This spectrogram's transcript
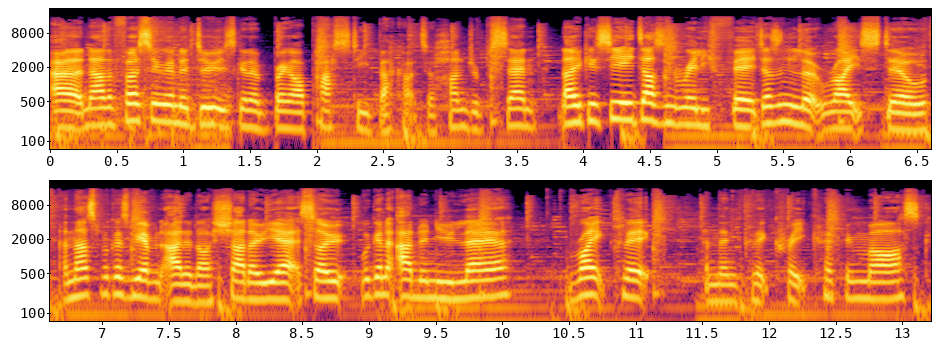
Uh, now the first thing we're going to do is going to bring our opacity back up to 100%. Now you can see it doesn't really fit, it doesn't look right still. And that's because we haven't added our shadow yet. So we're going to add a new layer, right click, and then click create clipping mask.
